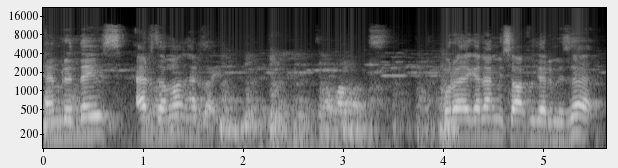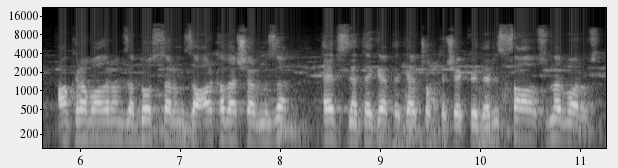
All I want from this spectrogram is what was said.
emrindeyiz, her zaman, her daim. Buraya gelen misafirlerimize, akrabalarımıza, dostlarımıza, arkadaşlarımıza hepsine teker teker çok teşekkür ederiz. Sağ olsunlar, var olsunlar.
